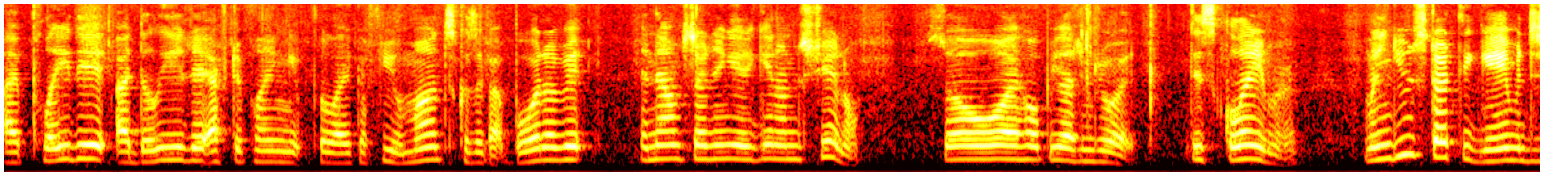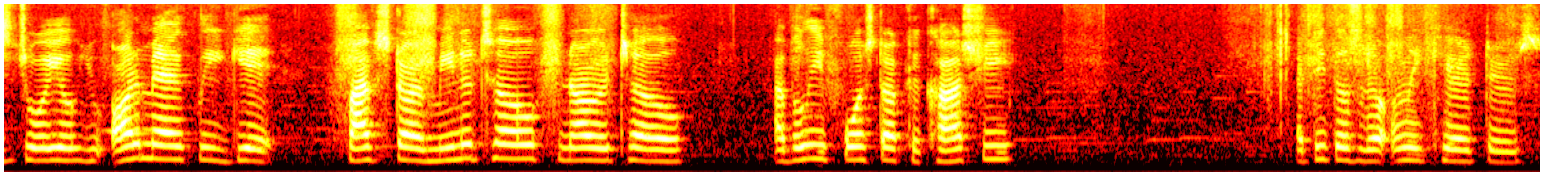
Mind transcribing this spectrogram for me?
I played it, I deleted it after playing it for like a few months because I got bored of it. And now I'm starting it again on this channel. So I hope you guys enjoy it. Disclaimer. When you start the game in tutorial, you automatically get five star Minato, Naruto, I believe four star Kakashi. I think those are the only characters.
